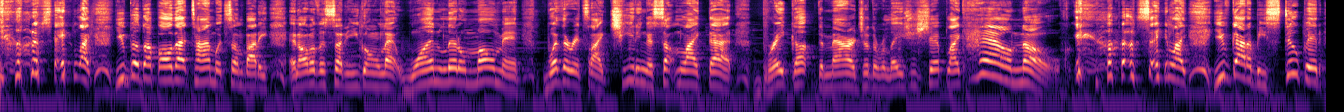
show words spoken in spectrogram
You know what I'm saying? Like you build up all that time with somebody and all of a sudden you're gonna let one little moment, whether it's like cheating or something like that, break up the marriage or the relationship. Like hell no. You know what I'm saying? Like you've gotta be stupid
